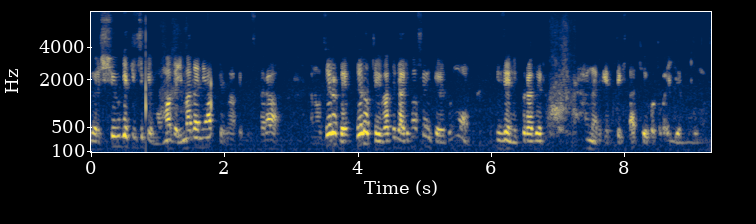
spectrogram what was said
ゆる襲撃事件もまだいまだにあっているわけですから、あのゼロでゼロというわけではありませんけれども、以前に比べるとかなり減ってきたということが言えると思います。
